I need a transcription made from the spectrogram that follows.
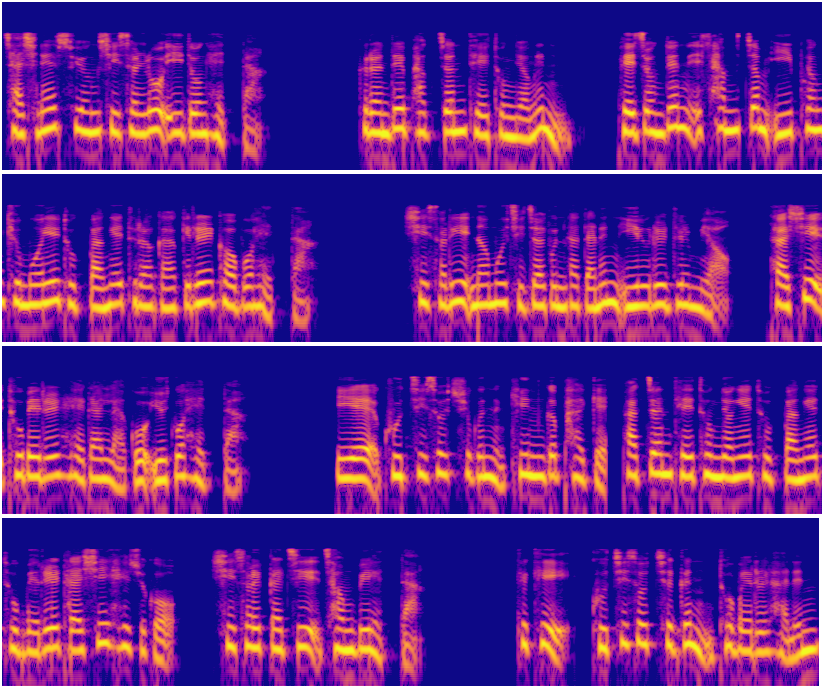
자신의 수용시설로 이동했다. 그런데 박 전 대통령은 배정된 3.2평 규모의 독방에 들어가기를 거부했다. 시설이 너무 지저분하다는 이유를 들며 다시 도배를 해달라고 요구했다. 이에 구치소 측은 긴급하게 박 전 대통령의 독방의 도배를 다시 해주고 시설까지 정비했다. 특히 구치소 측은 도배를 하는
